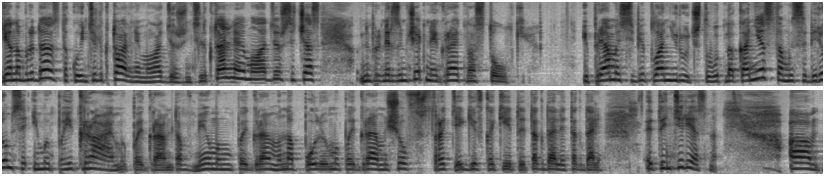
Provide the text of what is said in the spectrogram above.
я наблюдаю за такой интеллектуальной молодежью. Интеллектуальная молодежь сейчас, например, замечательно играет на столке и прямо себе планируют, что вот наконец-то мы соберемся и мы поиграем, мы поиграем там в мемы, мы поиграем в монополию, мы поиграем еще в стратегии в какие-то и так далее, и так далее. Это интересно. А,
